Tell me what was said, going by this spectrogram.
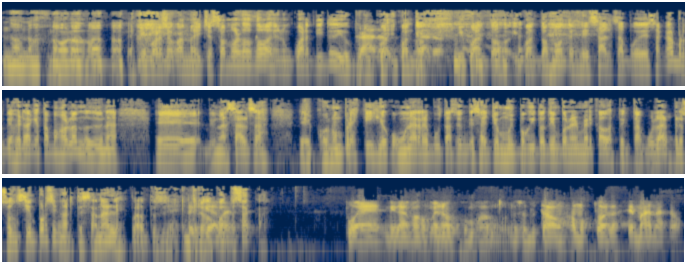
No, no. No, no, no. Es que por eso cuando he dicho somos los dos en un cuartito, digo, ¿y, cuántos, ¿y, cuántos, ¿y cuántos botes de salsa puede sacar? Porque es verdad que estamos hablando de una, eh, de una salsa eh, con un prestigio, con una reputación que se ha hecho muy poquito tiempo en el mercado, espectacular, pero son 100% artesanales, claro. Entonces, entre dos, ¿cuánto saca? Pues mira, más o menos como nosotros trabajamos todas las semanas, ¿no?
